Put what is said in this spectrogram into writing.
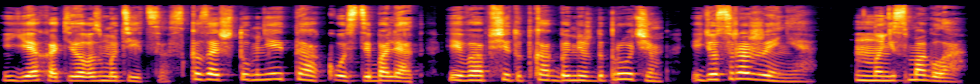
Я хотела возмутиться, сказать, что у меня и так кости болят, и вообще тут как бы, между прочим, идет сражение. Но не смогла.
